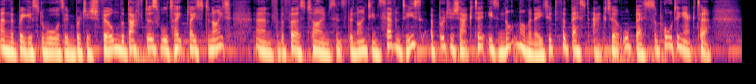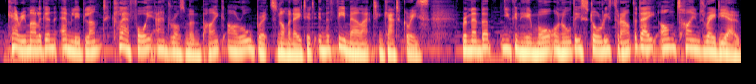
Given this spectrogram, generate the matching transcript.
And the biggest awards in British film, the BAFTAs, will take place tonight. And for the first time since the 1970s, a British actor is not nominated for Best Actor or Best Supporting Actor. Carey Mulligan, Emily Blunt, Claire Foy, and Rosamund Pike are all Brits nominated in the female acting categories. Remember, you can hear more on all these stories throughout the day on Times Radio.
